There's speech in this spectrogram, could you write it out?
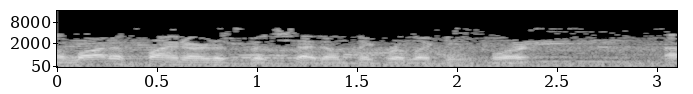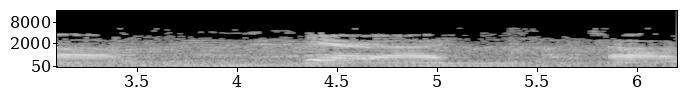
a lot of fine artists, which I don't think we're looking for. Um, yeah. Um,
